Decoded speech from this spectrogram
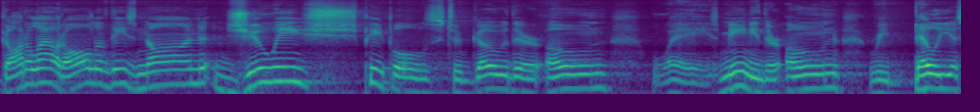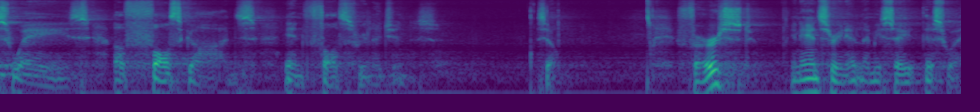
God allowed all of these non Jewish peoples to go their own ways, meaning their own rebellious ways of false gods and false religions. So, first, in answering it, let me say it this way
